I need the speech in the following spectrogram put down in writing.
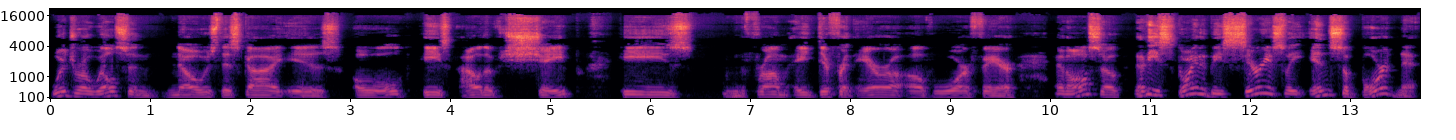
Woodrow Wilson knows this guy is old. He's out of shape. He's from a different era of warfare and also that he's going to be seriously insubordinate.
